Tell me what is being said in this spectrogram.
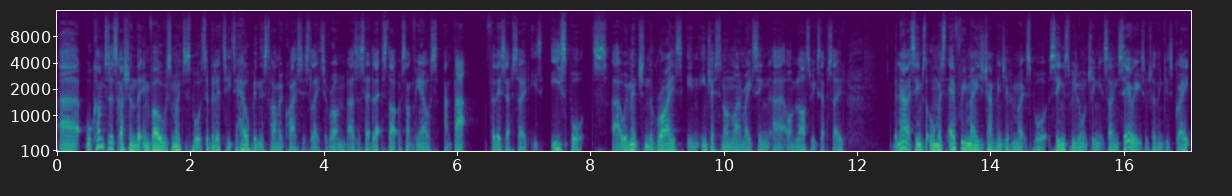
uh, we'll come to discussion that involves motorsport's ability to help in this time of crisis later on. But as I said, let's start with something else, and that for this episode is esports. Uh, we mentioned the rise in interest in online racing uh, on last week's episode. But now it seems that almost every major championship in motorsport seems to be launching its own series, which I think is great.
